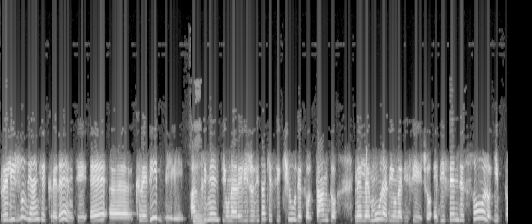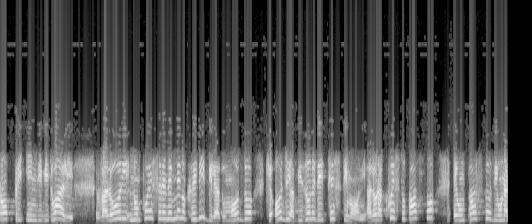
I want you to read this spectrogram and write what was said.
religiosi anche credenti e eh, credibili, mm. altrimenti una religiosità che si chiude soltanto nelle mura di un edificio e difende solo i propri individuali valori non può essere nemmeno credibile ad un mondo che oggi ha bisogno dei testimoni. Allora questo passo è un passo di una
